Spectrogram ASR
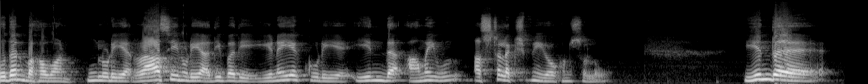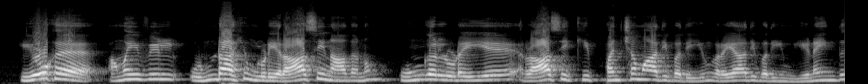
புதன் பகவான் உங்களுடைய ராசியினுடைய அதிபதி இணையக்கூடிய இந்த அமைவு அஷ்டலக்ஷ்மி யோகம்னு சொல்லுவோம். இந்த யோக அமைவில் உண்டாகி உங்களுடைய ராசிநாதனும் உங்களுடைய ராசிக்கு பஞ்சமாதிபதியும் விரையாதிபதியும் இணைந்து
